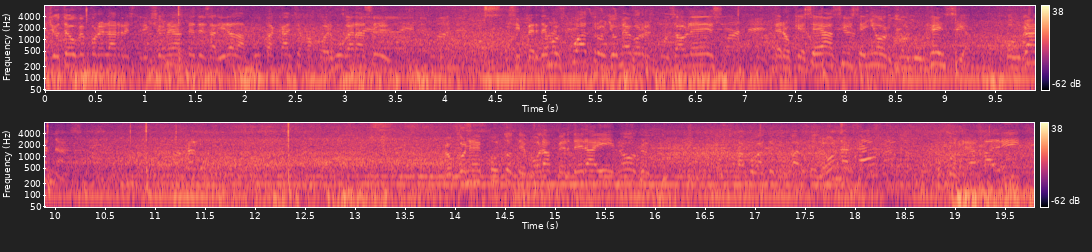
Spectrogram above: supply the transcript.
Pues yo tengo que poner las restricciones antes de salir a la puta cancha para poder jugar así. Si perdemos cuatro, yo me hago responsable de eso. Pero que sea así, señor, con urgencia, con ganas. No con ese puto temor a perder ahí, no. Están jugando con Barcelona acá, o con Real Madrid.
